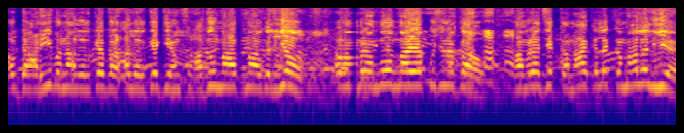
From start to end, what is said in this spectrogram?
अब दाढ़ी बना ललके बढ़ा ललके कि हम साधु महात्मा हो गलियो। अब हमरा मोह माया कुछ न कहो। हमारा जे कमा के ले कमा लिए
